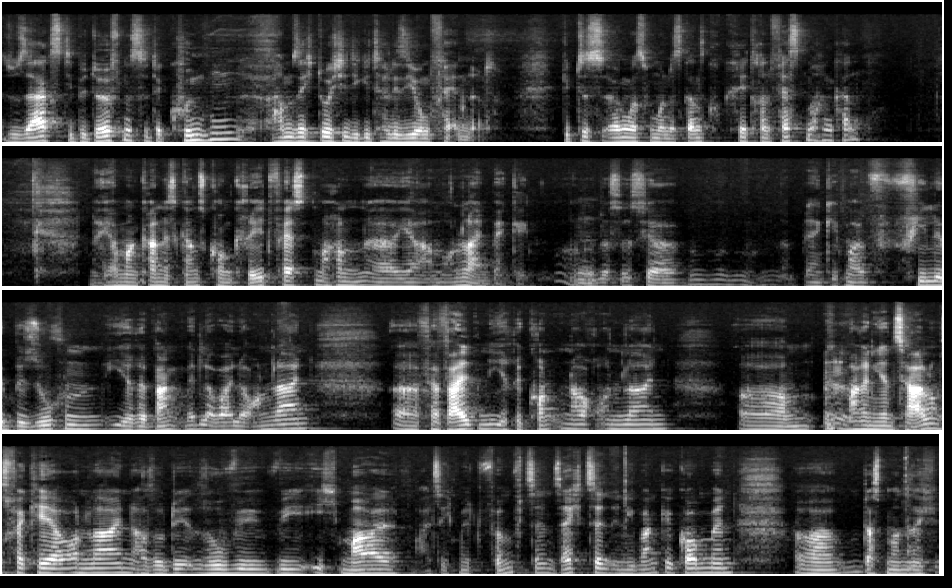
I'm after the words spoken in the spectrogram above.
du sagst, die Bedürfnisse der Kunden haben sich durch die Digitalisierung verändert. Gibt es irgendwas, wo man das ganz konkret dran festmachen kann? Naja, man kann es ganz konkret festmachen äh, ja am Online-Banking. Also mhm. das ist ja, denke ich mal, viele besuchen ihre Bank mittlerweile online, äh, verwalten ihre Konten auch online ähm, machen ihren Zahlungsverkehr online. Also die, so wie, wie ich mal, als ich mit 15, 16 in die Bank gekommen bin, äh, dass man sich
